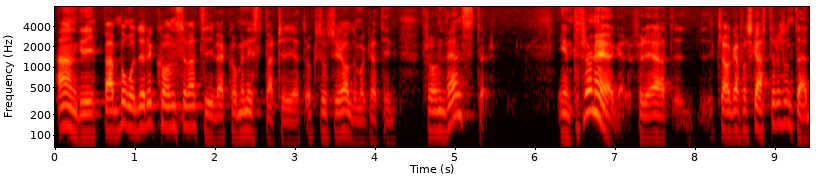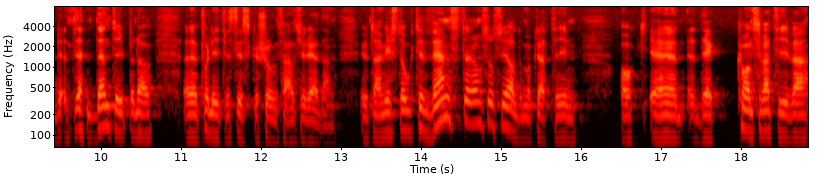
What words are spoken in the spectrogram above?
angripa både det konservativa kommunistpartiet och socialdemokratin från vänster. Inte från höger, för det att klaga på skatter och sånt där, den, den typen av eh, politisk diskussion fanns ju redan. Utan vi stod till vänster om socialdemokratin och eh, det konservativa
